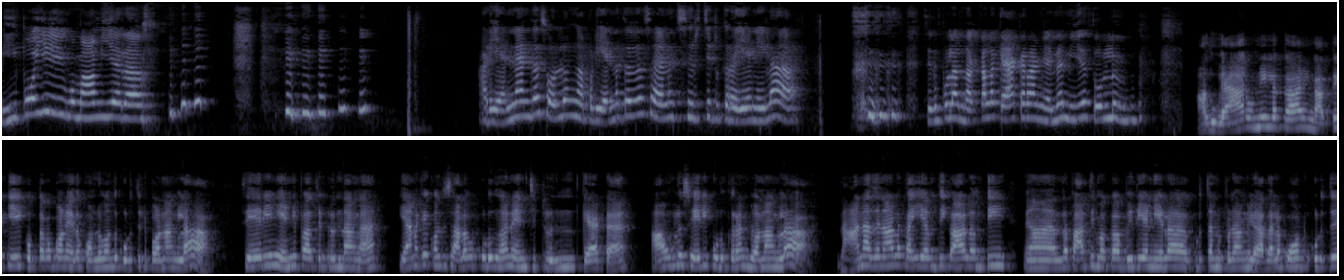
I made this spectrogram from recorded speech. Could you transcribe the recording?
நீ போய் உங்க மாமியாரா அது என்னன்னு சொல்லுங்க அப்படி என்னதான் எனக்கு சிரிச்சிட்டு இருக்கற ஏ நிலா சின்ன புள்ள அந்த அக்கால கேக்குறாங்க என்ன நீயே சொல்லு அது வேற ஒன்றும் இல்லைக்கா. எங்கள் அத்தைக்கு குத்தக பணம் ஏதோ கொண்டு வந்து கொடுத்துட்டு போனாங்களா? சரின்னு எண்ணி பார்த்துட்டு இருந்தாங்க. எனக்கே கொஞ்சம் செலவு கொடுங்கன்னு நினச்சிட்டு இருந்து கேட்டேன். அவங்களும் சரி கொடுக்குறேன்னு சொன்னாங்களா? நான் அதனால கையமுத்தி காலமுத்தி அந்த பாத்திமக்கா பிரியாணி எல்லாம் கொடுத்து அனுப்புனாங்களே அதெல்லாம் போட்டு கொடுத்து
